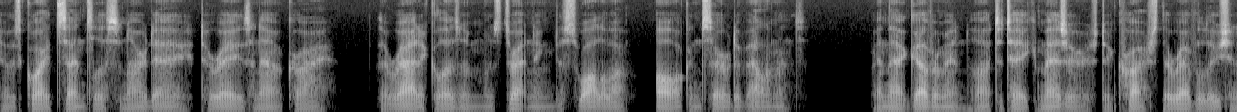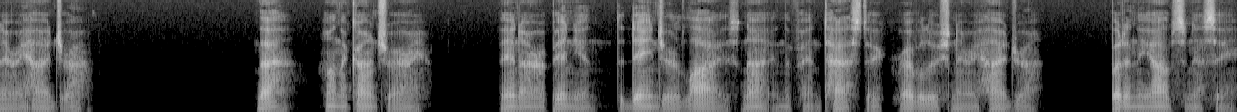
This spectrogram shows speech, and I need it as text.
it was quite senseless in our day to raise an outcry that radicalism was threatening to swallow up all conservative elements, and that government ought to take measures to crush the revolutionary hydra. That, on the contrary, in our opinion, the danger lies not in the fantastic revolutionary hydra, but in the obstinacy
